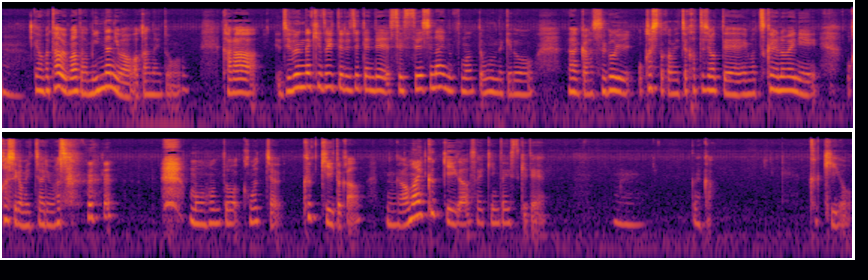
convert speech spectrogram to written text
うん。でも多分まだみんなには分かんないと思う。から自分が気づいてる時点で節制しないのとなって思うんだけどなんかすごいお菓子とかめっちゃ買ってしまって今机の上にお菓子がめっちゃあります。もうほんと困っちゃう。クッキーとかなんか甘いクッキーが最近大好きで。うん。なんかクッキーを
